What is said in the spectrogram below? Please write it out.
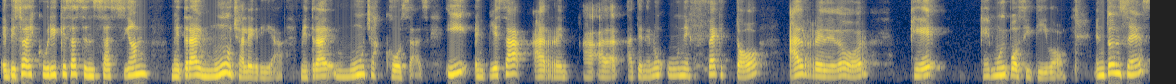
empiezo a descubrir que esa sensación me trae mucha alegría, me trae muchas cosas y empieza a, tener un, efecto alrededor que, que es muy positivo. Entonces,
